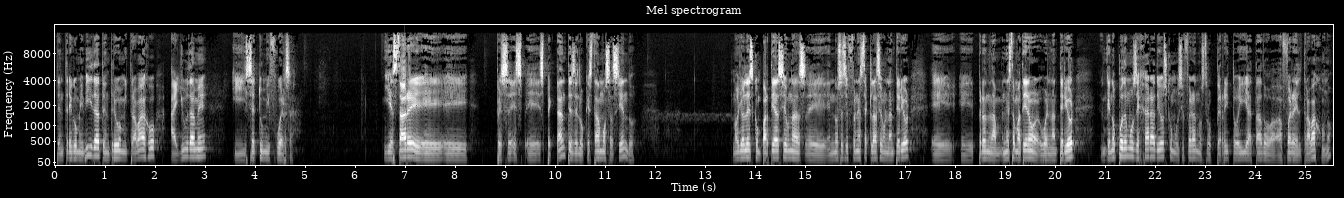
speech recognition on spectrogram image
te entrego mi vida, te entrego mi trabajo, ayúdame y sé tú mi fuerza y estar eh, eh, pues, es, eh, expectantes de lo que estamos haciendo. No, yo les compartí hace unas, no sé si fue en esta clase o en la anterior, pero en, la, en, esta materia o en la anterior, que no podemos dejar a Dios como si fuera nuestro perrito ahí atado afuera del trabajo, ¿no?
